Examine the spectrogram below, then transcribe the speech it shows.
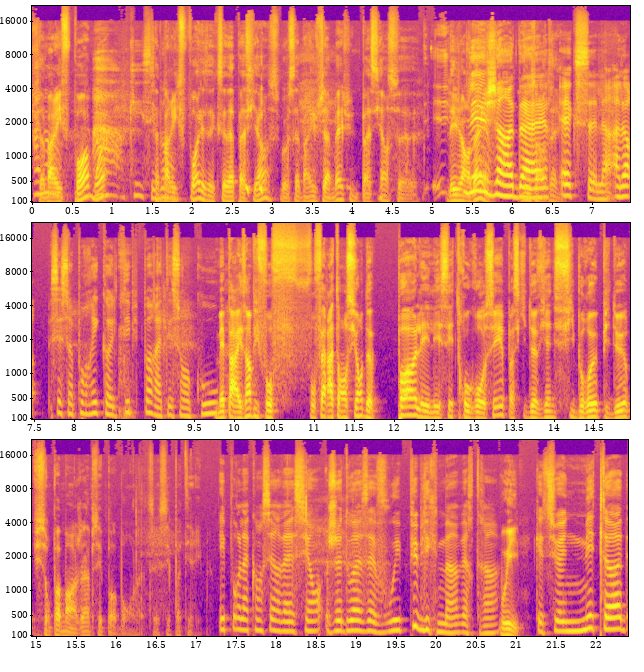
ça ne m'arrive pas, moi. Ah, ça bon. m'arrive pas, les excès d'impatience. Ça ça m'arrive jamais. J'ai une patience euh, légendaire. légendaire. Excellent. Alors, c'est ça, pour récolter puis pas rater son coup. Mais par exemple, il faut, faut faire attention de pas les laisser trop grossir parce qu'ils deviennent fibreux puis durs puis ils sont pas mangeables. C'est pas bon. C'est pas terrible. Et pour la conservation, je dois avouer publiquement, Bertrand, oui. que tu as une méthode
